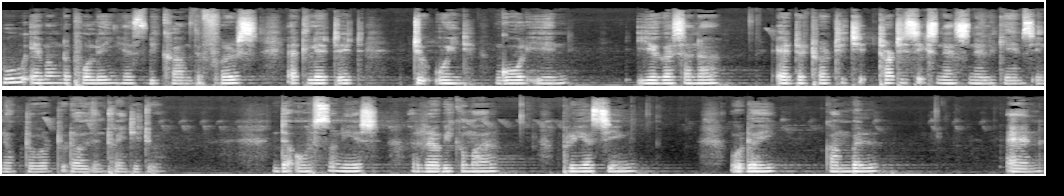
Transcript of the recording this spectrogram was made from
Who among the following has become the first athlete to win gold in Yogasana at the 30, 36 National Games in October 2022? The option is Ravi Kumar, Priya Singh, Uday Campbell, and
